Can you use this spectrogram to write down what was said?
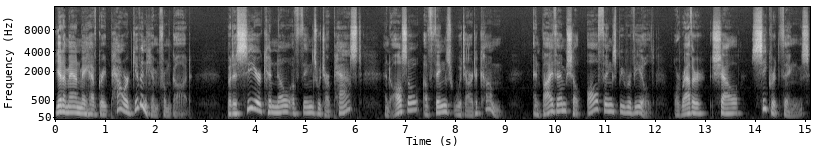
yet a man may have great power given him from God. But a seer can know of things which are past, and also of things which are to come. And by them shall all things be revealed, or rather shall secret things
